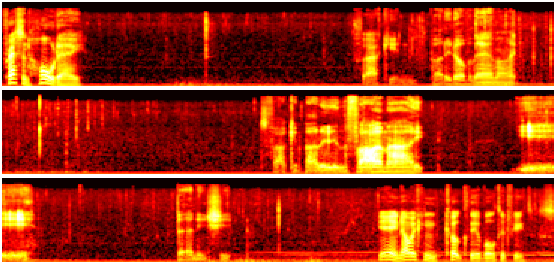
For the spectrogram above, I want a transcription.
Press and hold A. Fucking put it over there, mate. Let's fucking put it in the fire, mate. Yeah. Burning shit. Yay, now we can cook the aborted fetus.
